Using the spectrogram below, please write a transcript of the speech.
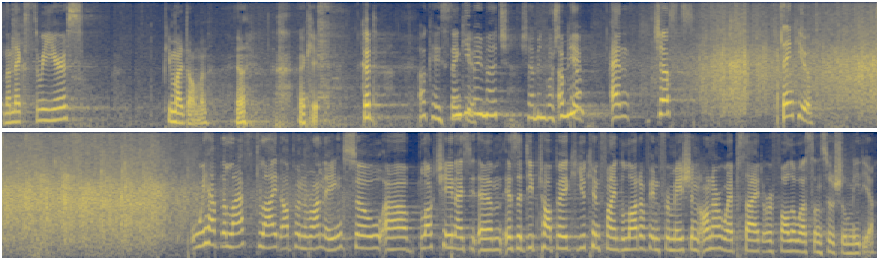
in the next three years. Pi mal Daumen. Yeah. Okay. Good. Okay. Thank, thank you. very much, Voshmgir. Okay. And just thank you. we have the last slide up and running. So, uh, blockchain um, is a deep topic. You can find a lot of information on our website or follow us on social media.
